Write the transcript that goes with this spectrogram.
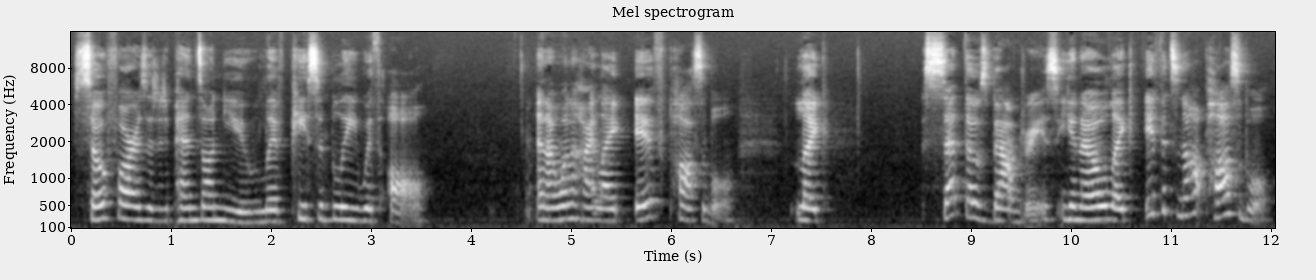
so far as it depends on you, live peaceably with all. And I want to highlight, if possible. Like, set those boundaries, you know? Like, if it's not possible,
